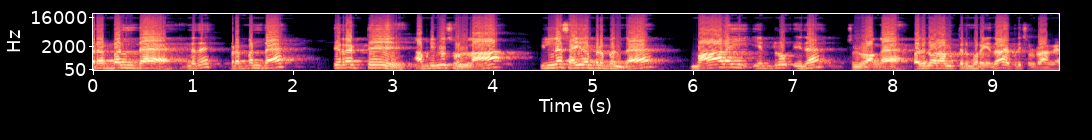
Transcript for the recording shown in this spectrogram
பிரபந்த. என்னது? பிரபந்த திரட்டு அப்படின்னு சொல்லலாம். இல்ல சைவ பிரபந்த மாலை என்றும் இத சொல்லுவாங்க. பதினோராம் திருமுறை தான் இப்படி சொல்றாங்க.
